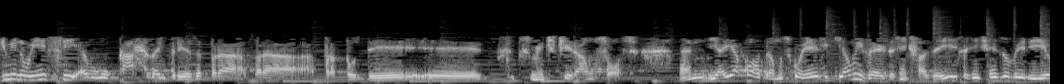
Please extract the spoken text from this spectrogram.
diminuísse o caixa da empresa para poder é, simplesmente tirar um sócio. Né? E aí acordamos com ele que ao invés da gente fazer isso, a gente resolveria,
